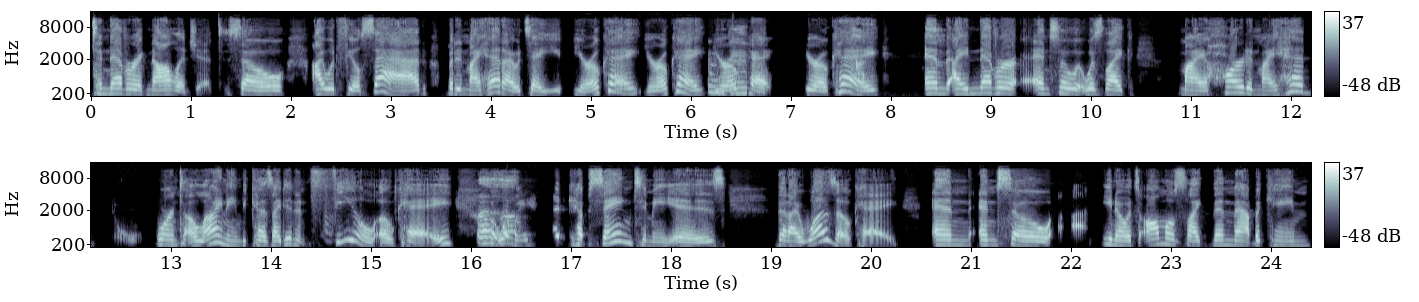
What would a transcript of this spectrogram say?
to never acknowledge it. So I would feel sad, but in my head I would say, "You're okay. You're okay. You're mm-hmm. okay. You're okay." And I never. And so it was like my heart and my head weren't aligning because I didn't feel okay. Uh-huh. But what uh-huh. my head kept saying to me is that I was okay. And and so you know, it's almost like then that became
